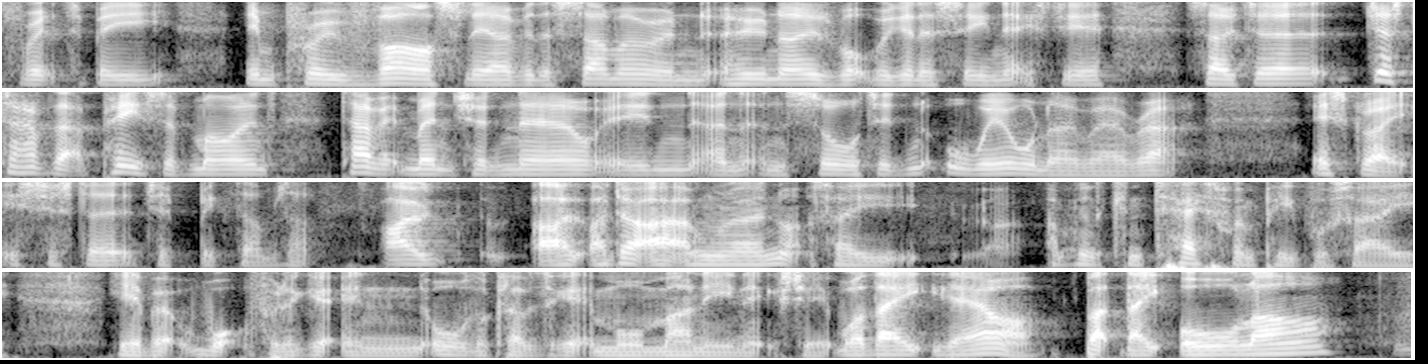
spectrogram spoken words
for it to be improved vastly over the summer, and who knows what we're going to see next year. So to just to have that peace of mind, to have it mentioned now in and, and sorted, and we all know where we're at. It's great. It's just a just big thumbs up. I I, I don't. I'm going to not say. I'm going to contest when people say, "Yeah, but Watford are getting all the clubs are getting more money next year." Well, they they are, but they all are. Mm.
